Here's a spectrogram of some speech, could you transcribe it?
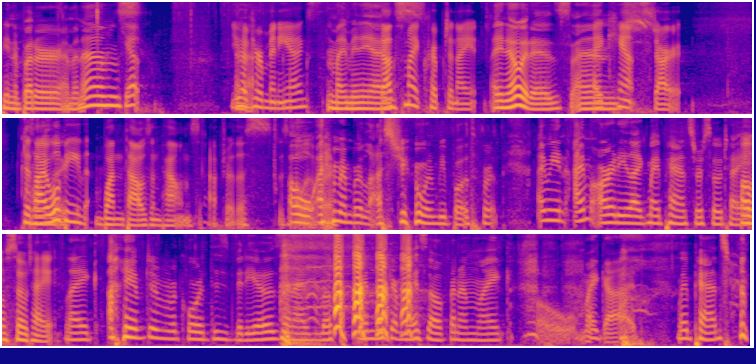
peanut butter M and M's. Yep. You have your mini eggs. My mini eggs. That's my kryptonite. I know it is. And I can't start because I I will like- be one thousand pounds after this. Is Oh, I remember last year when we both were. I mean, I'm already like my pants are so tight. Oh, so tight. Like I have to record these videos, and I look, I look at myself, and I'm like, oh my god, my pants are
